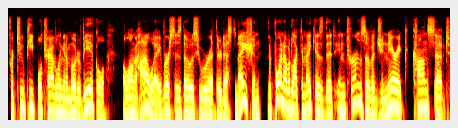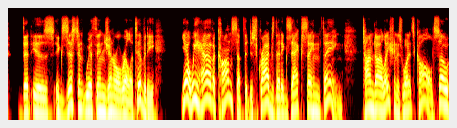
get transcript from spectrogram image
for two people traveling in a motor vehicle along a highway versus those who were at their destination, the point I would like to make is that in terms of a generic concept that is existent within general relativity, yeah, we have a concept that describes that exact same thing. Time dilation is what it's called. So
